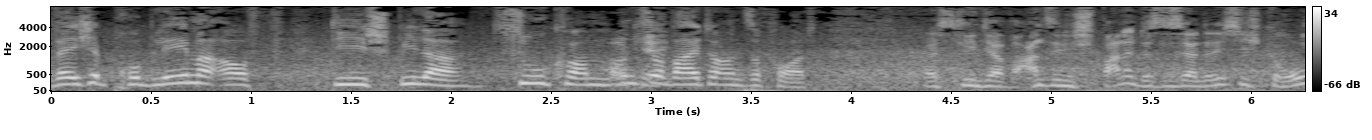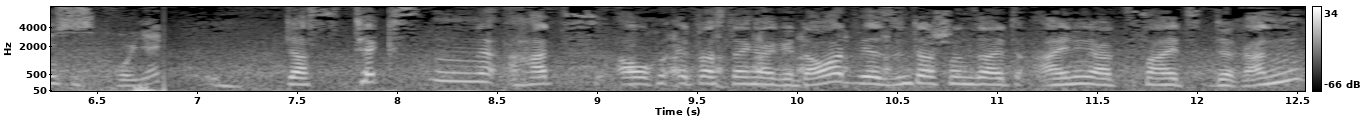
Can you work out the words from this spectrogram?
welche Probleme auf die Spieler zukommen und Okay. so weiter und so fort. Das klingt ja wahnsinnig spannend. Das ist ja ein richtig großes Projekt. Das Texten hat auch etwas länger gedauert. Wir sind da schon seit einiger Zeit dran.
